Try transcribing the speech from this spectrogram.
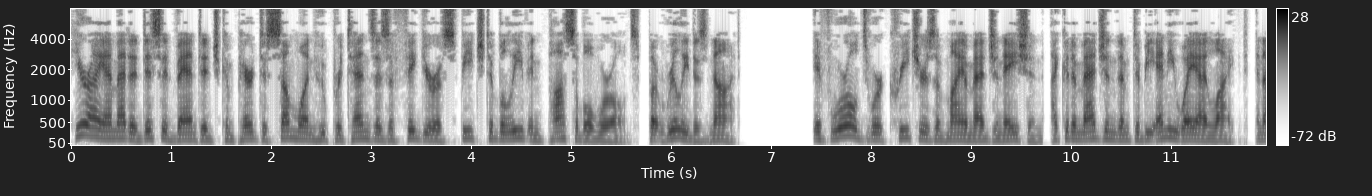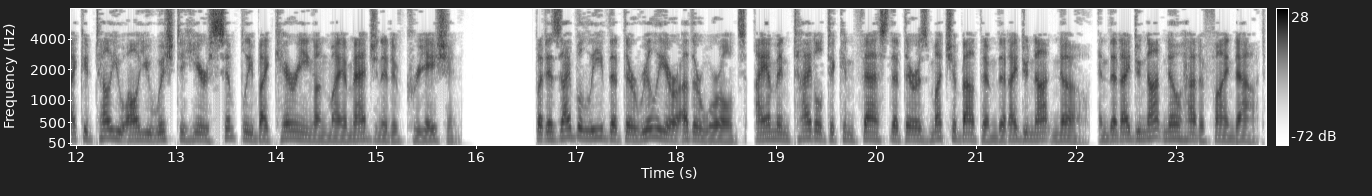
Here I am at a disadvantage compared to someone who pretends as a figure of speech to believe in possible worlds, but really does not. If worlds were creatures of my imagination, I could imagine them to be any way I liked, and I could tell you all you wish to hear simply by carrying on my imaginative creation. But as I believe that there really are other worlds, I am entitled to confess that there is much about them that I do not know, and that I do not know how to find out.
